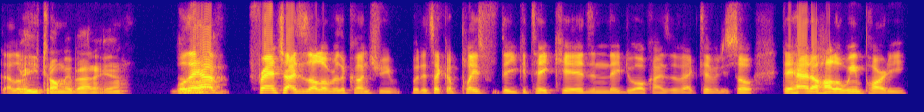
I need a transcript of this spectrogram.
That yeah, you told me about it. Yeah. well, they Uh, have franchises all over the country, but it's like a place that you could take kids and they do all kinds of activities. So they had a Halloween party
